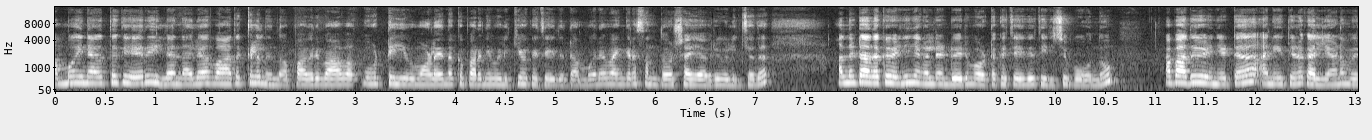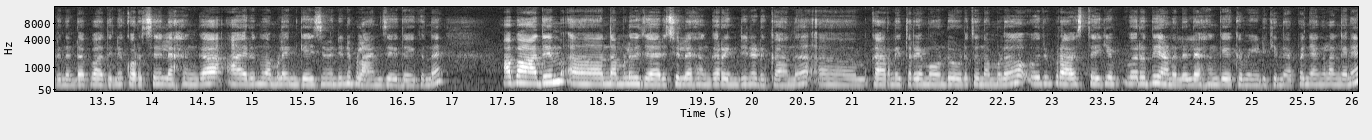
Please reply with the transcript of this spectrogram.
അമ്മു ഇതിനകത്ത് കയറിയില്ല എന്നാലും ആ വാതക്കൽ നിന്നു. അപ്പോൾ അവർ വാ വോട്ട് ചെയ്യും മോളെ എന്നൊക്കെ പറഞ്ഞ് വിളിക്കുകയൊക്കെ ചെയ്തിട്ട് അമ്മുവിനെ ഭയങ്കര സന്തോഷമായി അവർ വിളിച്ചത്. എന്നിട്ട് അതൊക്കെ കഴിഞ്ഞ് ഞങ്ങൾ രണ്ടുപേരും വോട്ടൊക്കെ ചെയ്ത് തിരിച്ചു പോന്നു. അപ്പോൾ അത് കഴിഞ്ഞിട്ട് അനിയത്തിയുടെ കല്യാണം വരുന്നുണ്ട്. അപ്പോൾ അതിന് കുറച്ച് ലഹങ്ക ആയിരുന്നു നമ്മൾ എൻഗേജ്മെന്റിന് പ്ലാൻ ചെയ്തേക്കുന്നത് അപ്പോൾ ആദ്യം നമ്മൾ വിചാരിച്ചു ലെഹങ്ക റെന്റിന് എടുക്കാമെന്ന് കാരണം ഇത്ര എമൗണ്ട് കൊടുത്ത് നമ്മൾ ഒരു പ്രാവശ്യത്തേക്ക് വെറുതെയാണല്ലോ ലെഹങ്കയൊക്കെ മേടിക്കുന്നത് അപ്പോൾ ഞങ്ങളങ്ങനെ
